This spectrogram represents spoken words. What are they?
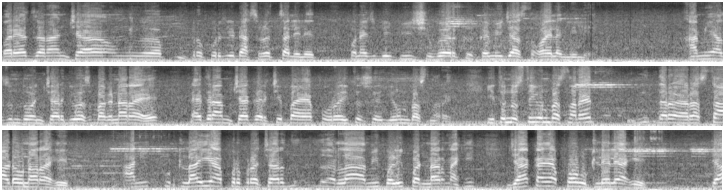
बऱ्याच जणांच्या प्रकृती ढासळत चाललेल्या आहेत. कोणाची बी पी शुगर क- कमी जास्त व्हायला लागलेली आहे. आम्ही अजून दोन चार दिवस बघणार आहे नाहीतर आमच्या घरची बाया पोरं इथं येऊन बसणार आहेत. इथं नुसतं येऊन बसणार आहेत तर रस्ता अडवणार आहेत. आणि कुठलाही अपप्रचारला आम्ही बळी पडणार नाही. ज्या काही अफवा उठलेल्या आहेत त्या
